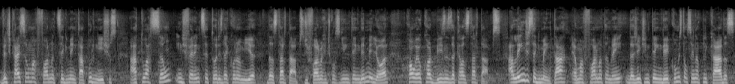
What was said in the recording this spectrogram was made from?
Verticais são uma forma de segmentar por nichos a atuação em diferentes setores da economia das startups, de forma a gente conseguir entender melhor qual é o core business daquelas startups. Além de segmentar, é uma forma também da gente entender como estão sendo aplicadas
